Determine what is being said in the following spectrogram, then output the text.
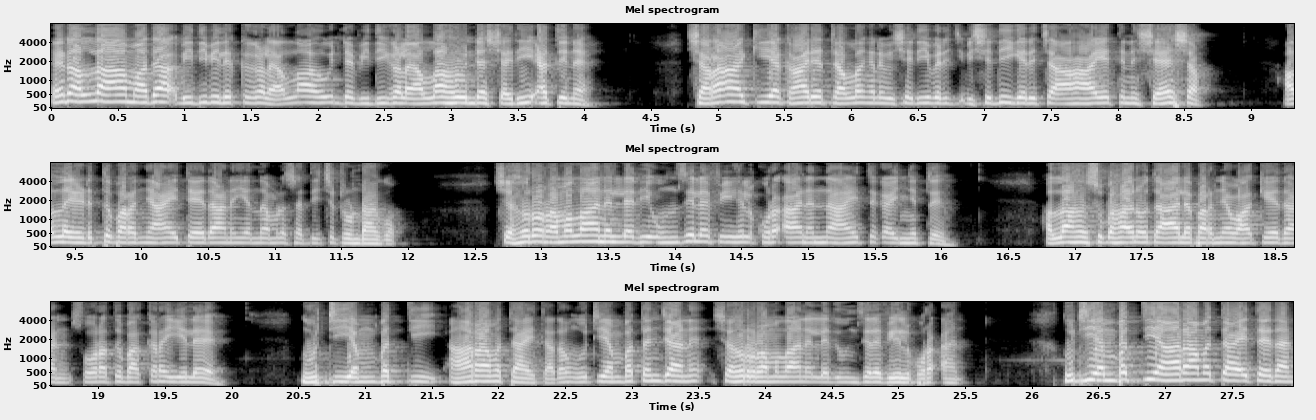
എന്നിട്ട് അള്ളാഹ് ആ മത വിധിവിലക്കുകളെ അള്ളാഹുവിന്റെ വിധികളെ അള്ളാഹുവിന്റെ ശരീരത്തിന് ഷറാക്കിയ കാര്യത്തെ അള്ള ഇങ്ങനെ വിശദീകരിച്ച് വിശദീകരിച്ച ആ ആയത്തിന് ശേഷം അല്ല എടുത്തു പറഞ്ഞ ആയത്ത് ഏതാണ് എന്ന് നമ്മൾ ശ്രദ്ധിച്ചിട്ടുണ്ടാകും. ഷെഹറു റമലാൻ അല്ലതി ഉൻസില ഫീഹിൽ ഖുർആൻ എന്ന ആയത്ത് കഴിഞ്ഞിട്ട് അള്ളാഹു സുബാനു താല പറഞ്ഞ വാക്കേതാൻ സൂറത്ത് ബക്രയിലെ നൂറ്റി എൺപത്തി ആറാമത്തെ ആയത്ത് അഥവാ നൂറ്റി എൺപത്തി അഞ്ചാണ് ഷെഹറു റമദാൻ അല്ലതി ഉൻസില ഫീഹിൽ ഖുർആൻ. നൂറ്റി എൺപത്തി ആറാമത്തെ ആയത്ത് ഏതാൻ?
